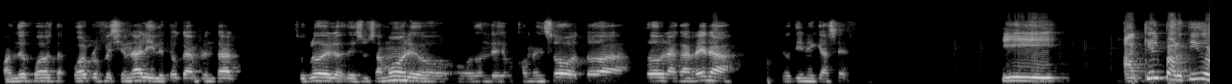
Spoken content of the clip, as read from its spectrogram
cuando es jugador, profesional y le toca enfrentar su club de, sus amores o, donde comenzó toda, toda una carrera, lo tiene que hacer. Y aquel partido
